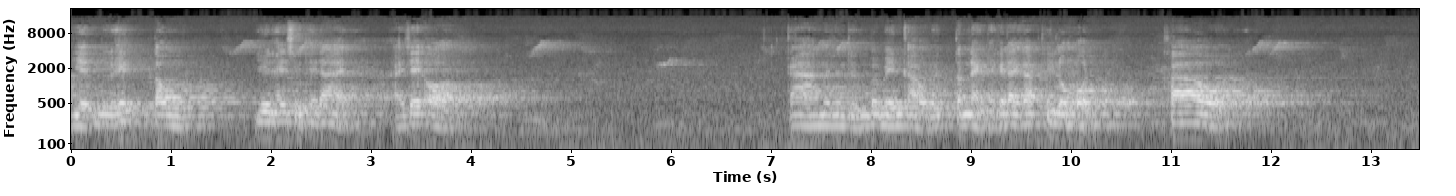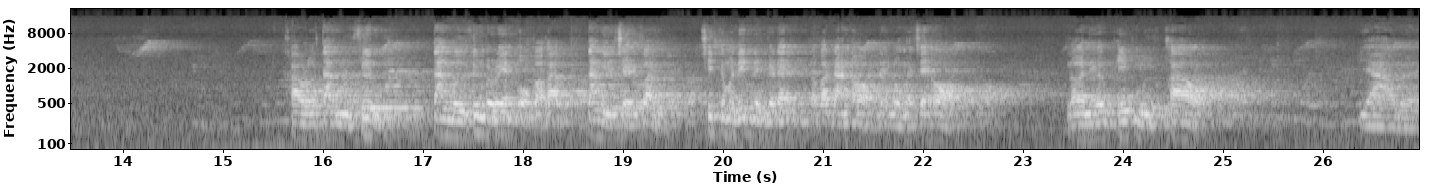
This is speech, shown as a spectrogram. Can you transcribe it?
เหยียดมือให้ตรง ยืดให้สุดให้ได้ หายใจออกกลางไปจนถึงบริเวณเข่าหรือตำแหน่งไหนก็ได้ครับ ที่ลมหมด เข้า เข้าแล้วตั้งมือขึ้น ตั้งมือขึ้นบริเวณอกอะครับ ตั้งอยู่เฉยก่อน ชิดกันมานิดนึงก็ได้ แล้วก็ดันออกในลมหายใจออก แล้วอันนี้ก็พลิกมือเข้า ยาวเลย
